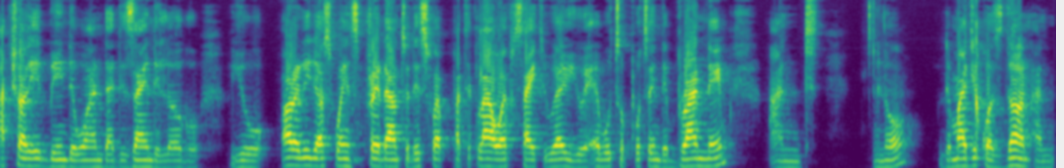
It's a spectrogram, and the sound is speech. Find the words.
actually being the one that designed the logo. You already just went straight down to this web, particular website where you were able to put in the brand name and you know the magic was done and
